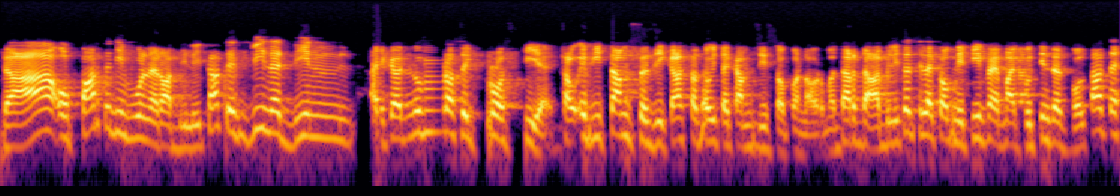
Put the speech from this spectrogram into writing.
Da, o parte din vulnerabilitate vine din, adică nu vreau să-i prostie, sau evitam să zic asta, dar uite că am zis-o până la urmă. Dar da, abilitățile cognitive mai puțin dezvoltate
